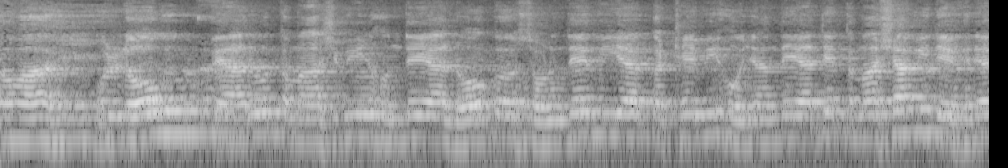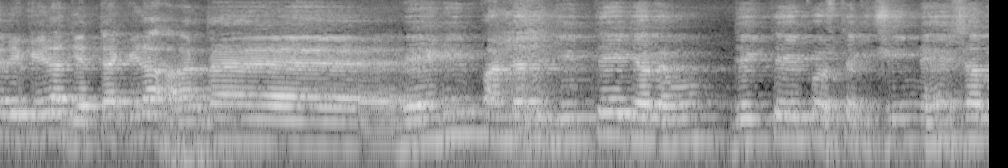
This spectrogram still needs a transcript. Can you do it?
ਅਵਾਹੇ। ਉਹ ਲੋਕ ਪਿਆਰੋ ਤਮਾਸ਼ਬੀਨ ਹੁੰਦੇ ਆ ਲੋਕ ਸੁਣਦੇ ਵੀ ਆ ਇਕੱਠੇ ਵੀ ਹੋ ਜਾਂਦੇ ਆ ਤੇ ਤਮਾਸ਼ਾ ਵੀ ਦੇਖਦੇ ਆ ਵੀ ਕਿਹੜਾ ਜਿੱਤਦਾ ਕਿਹੜਾ ਹਾਰਦਾ ਹੈ। ਬੇਣੀ ਪੰਡਤ ਜੀਤੇ ਜਬ ਹੂੰ ਦੇਖਤੇ ਪੁਸਤਕ ਛੀਨੇ ਸਭ।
